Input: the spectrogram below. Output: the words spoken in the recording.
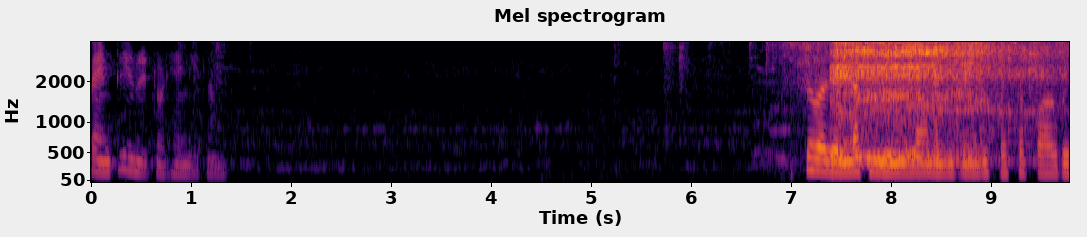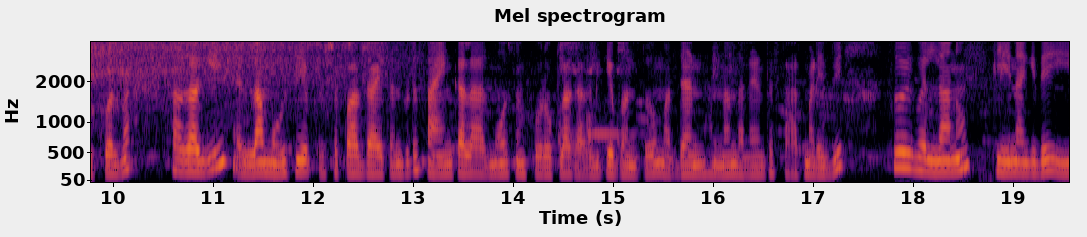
ಪ್ಯಾಂಟ್ರಿ ಯೂನಿಟ್ ನೋಡಿ ಹೆಂಗೈತೆ ನಮ್ಗೆ ಸೊ ಇವಾಗೆಲ್ಲ ಕ್ಲೀನಿಂಗ್ ಎಲ್ಲ ಮುಗಿದು ಮುಗಿದು ಫ್ರೆಶ್ ಅಪ್ ಆಗಬೇಕು ಅಲ್ವಾ? ಹಾಗಾಗಿ ಎಲ್ಲ ಮುಗಿಸಿ ಫ್ರೆಶ್ ಅಪ್ ಆದರೆ ಆಯ್ತು ಅಂದ್ಬಿಟ್ಟು ಸಾಯಂಕಾಲ ಆಲ್ಮೋಸ್ಟ್ ಒಂದು ಫೋರ್ ಓ ಕ್ಲಾಕ್ ಆಗಲಿಕ್ಕೆ ಬಂತು. ಮಧ್ಯಾಹ್ನ ಹನ್ನೊಂದು, ಹನ್ನೆರಡು ಸ್ಟಾರ್ಟ್ ಮಾಡಿದ್ವಿ. ಸೊ ಇವೆಲ್ಲನೂ ಕ್ಲೀನಾಗಿದೆ ಈ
